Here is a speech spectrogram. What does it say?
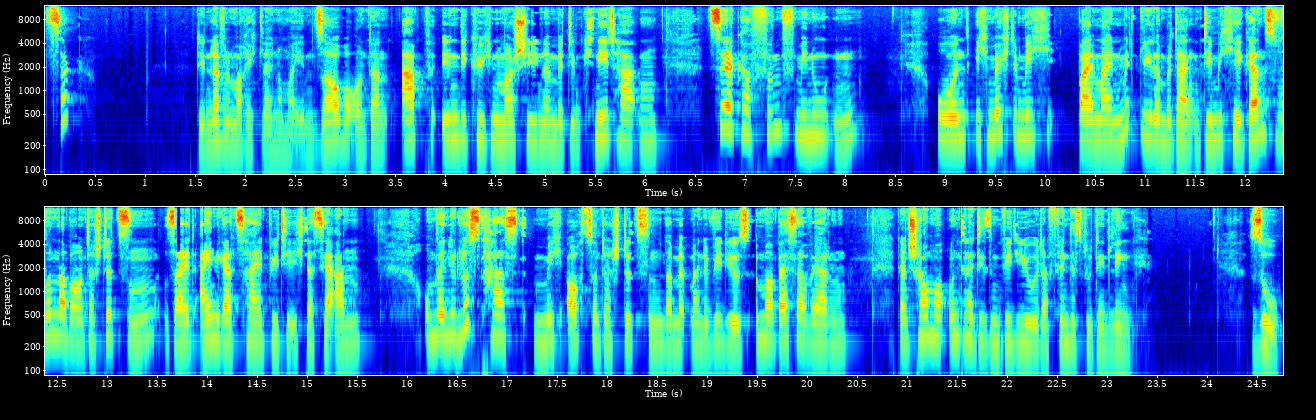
Zack. Den Löffel mache ich gleich nochmal eben sauber und dann ab in die Küchenmaschine mit dem Knethaken. Circa fünf Minuten. Und ich möchte mich bei meinen Mitgliedern bedanken, die mich hier ganz wunderbar unterstützen. Seit einiger Zeit biete ich das ja an. Und wenn du Lust hast, mich auch zu unterstützen, damit meine Videos immer besser werden, dann schau mal unter diesem Video, da findest du den Link. So,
